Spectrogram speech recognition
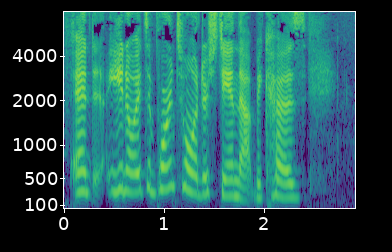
And, you know, it's important to understand that because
